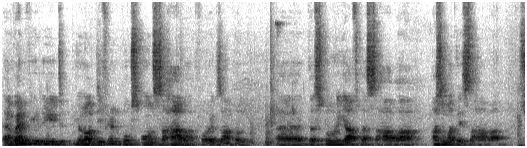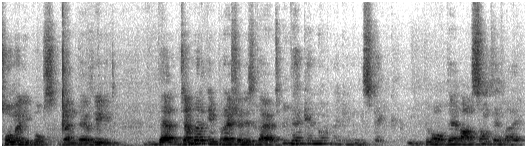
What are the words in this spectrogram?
And when we read, you know, different books on Sahaba, for example, uh, the story of the Sahaba, Azmat Sahaba, so many books, when they read, the general impression is that they cannot make any mistake. You know, they are something like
